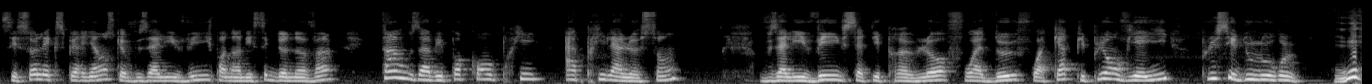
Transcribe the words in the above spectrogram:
c'est ça l'expérience que vous allez vivre pendant des cycles de 9 ans. Tant que vous n'avez pas compris, appris la leçon, vous allez vivre cette épreuve-là fois 2, fois 4, puis plus on vieillit, plus c'est douloureux. Ouh!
